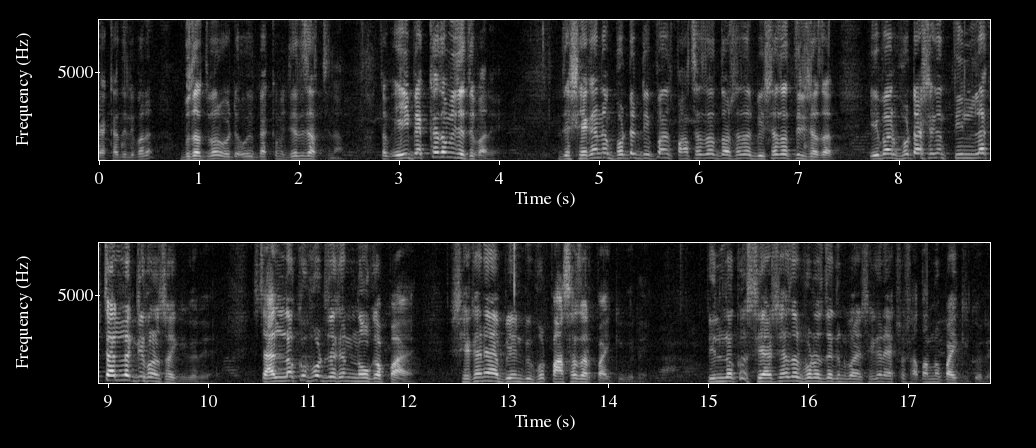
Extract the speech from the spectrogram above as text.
ব্যাখ্যা দিলে পারে বোঝাতে পারে ওইটা ওই ব্যাখ্যা আমি যেতে চাচ্ছি না। তবে এই ব্যাখ্যা তো আমি যেতে পারে যে সেখানে ভোটের ডিফারেন্স পাঁচ হাজার, দশ হাজার, বিশ হাজার, ত্রিশ হাজার। এবার ভোটার সেখানে তিন লাখ, চার লাখ ডিফারেন্স হয় কী করে? চার লক্ষ ভোট যেখানে নৌকা পায়, সেখানে বিএনপি ভোট পাঁচ হাজার পায় কী করে? তিন লক্ষ ছিয়াশি হাজার ভোটার যেখানে পায়, সেখানে একশো সাতান্ন পায় কী করে?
